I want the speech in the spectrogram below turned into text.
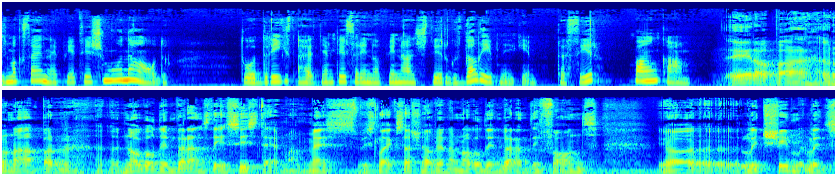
izmaksai nepieciešamo naudu. To drīkst aizņemties arī no finanšu tirgus dalībniekiem, tas ir bankām. Eiropā runā par noguldījumu garantijas sistēmām. Mēs visu laiku sašaurinām noguldījumu garantiju fondus. Jo līdz šim, līdz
